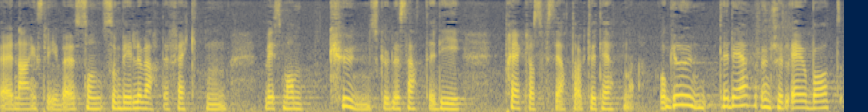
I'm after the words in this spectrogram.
Eh, næringslivet, som, som, ville vært effekten hvis man kun skulle sette de preklassifiserte aktivitetene. Og Grunnen til det unnskyld, er jo bare at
